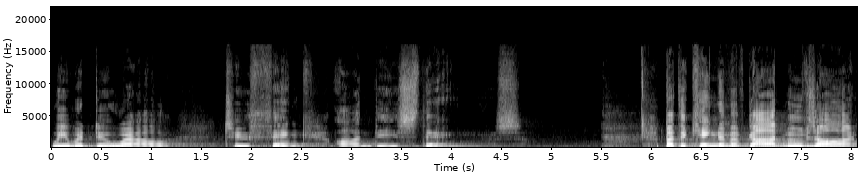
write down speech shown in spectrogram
We would do well to think on these things. But the kingdom of God moves on.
